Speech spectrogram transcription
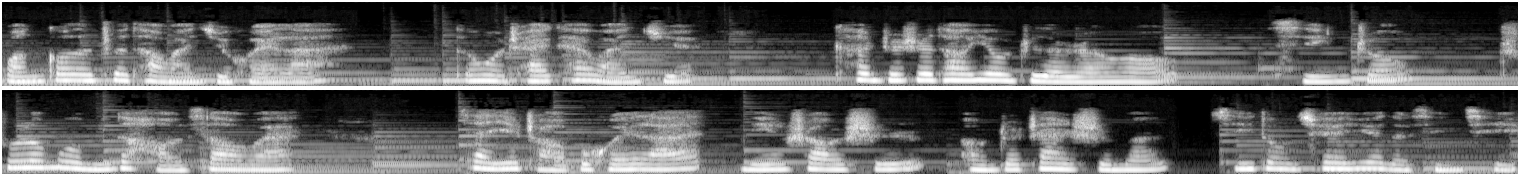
网购了这套玩具回来。等我拆开玩具，看着这套幼稚的人偶，心中除了莫名的好笑外，再也找不回来年少时捧着战士们激动雀跃的心情。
